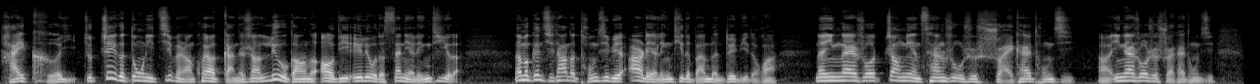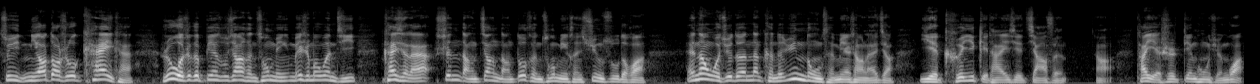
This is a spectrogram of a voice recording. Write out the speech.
还可以。就这个动力基本上快要赶得上六缸的奥迪 A6 的 3.0T 了。那么跟其他的同级别 2.0T 的版本对比的话，那应该说账面参数是甩开同级。啊，应该说是甩开同级，所以你要到时候开一开，如果这个变速箱很聪明，没什么问题，开起来升档降档都很聪明、很迅速的话，哎，那我觉得那可能运动层面上来讲，也可以给它一些加分啊。它也是电控悬挂，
